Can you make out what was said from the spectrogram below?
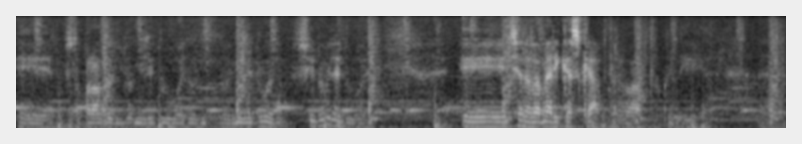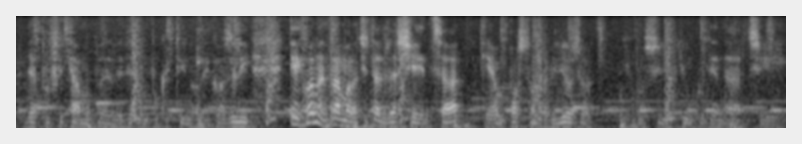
E sto parlando del 2002, du- 2002, sì 2002, e c'era l'America's Cup tra l'altro, quindi eh, ne approfittammo per vedere un pochettino le cose lì. E quando entrammo alla città della scienza, che è un posto meraviglioso, vi consiglio a chiunque di andarci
